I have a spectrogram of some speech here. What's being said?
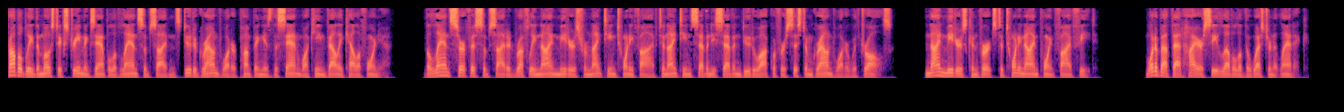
Probably the most extreme example of land subsidence due to groundwater pumping is the San Joaquin Valley, California. The land surface subsided roughly 9 meters from 1925 to 1977 due to aquifer system groundwater withdrawals. 9 meters converts to 29.5 feet. What about that higher sea level of the western Atlantic?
